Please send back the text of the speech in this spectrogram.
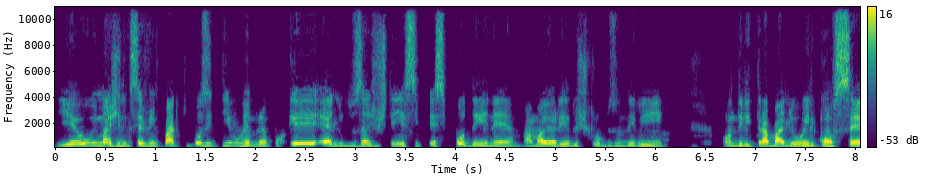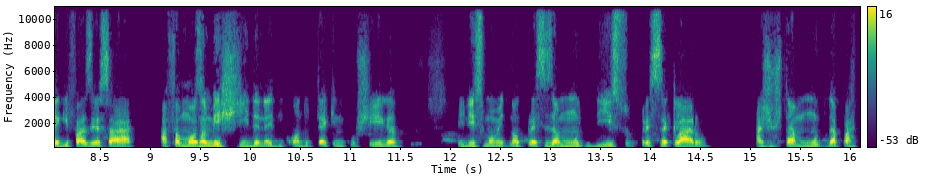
e eu imagino que seja um impacto positivo, Rembrandt, porque Hélio dos Anjos tem esse, esse poder, né? A maioria dos clubes onde ele, onde ele trabalhou, ele consegue fazer essa a famosa mexida, né, de quando o técnico chega. E nesse momento não precisa muito disso, precisa, claro, ajustar muito da parte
